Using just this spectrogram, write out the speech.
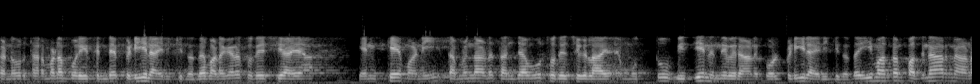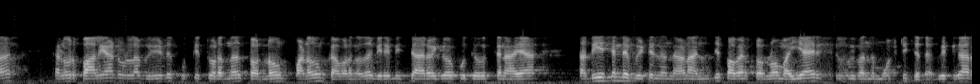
കണ്ണൂർ ധർമ്മടം പോലീസിന്റെ പിടിയിലായിരിക്കുന്നത്. വടകര സ്വദേശിയായ എൻ കെ മണി തമിഴ്നാട് തഞ്ചാവൂർ സ്വദേശികളായ മുത്തു വിജയൻ എന്നിവരാണ് ഇപ്പോൾ പിടിയിലായിരിക്കുന്നത്. ഈ മാസം പതിനാറിനാണ് കണ്ണൂർ പാലയാടുള്ള വീട് കുത്തി തുറന്ന് സ്വർണവും പണവും കവർന്നത് വിരമിച്ച ആരോഗ്യവകുപ്പ് ഉദ്യോഗസ്ഥനായ സതീശന്റെ വീട്ടിൽ നിന്നാണ് അഞ്ച് പവൻ സ്വർണവും അയ്യായിരം രൂപ വന്ന് മോഷ്ടിച്ചത്. വീട്ടുകാർ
